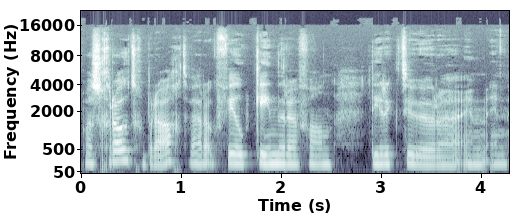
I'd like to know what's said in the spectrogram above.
was grootgebracht. Er waren ook veel kinderen van directeuren. En, en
